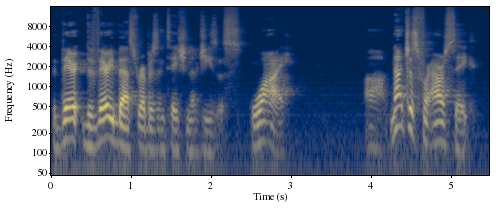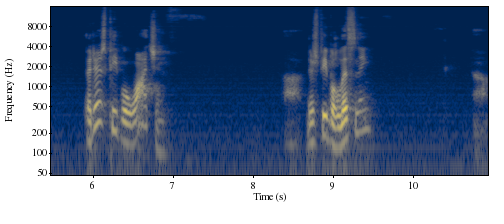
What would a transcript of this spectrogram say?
The very, the very best representation of Jesus. Why? Uh, not just for our sake, but there's people watching. Uh, there's people listening. Uh,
